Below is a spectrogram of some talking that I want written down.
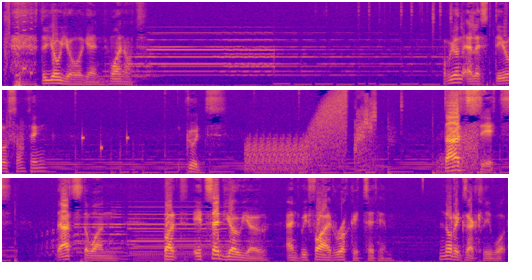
the yo-yo again, why not? Are we on LSD or something? Goods. That's it. That's the one. But it said yo-yo, and we fired rockets at him. Not exactly what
